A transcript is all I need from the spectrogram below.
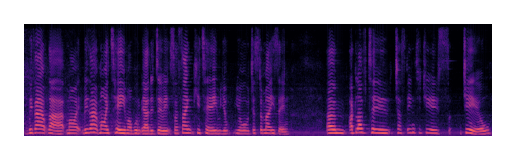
without that, my without my team, I wouldn't be able to do it. So thank you, team. You're you're just amazing. Um, I'd love to just introduce Jill.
